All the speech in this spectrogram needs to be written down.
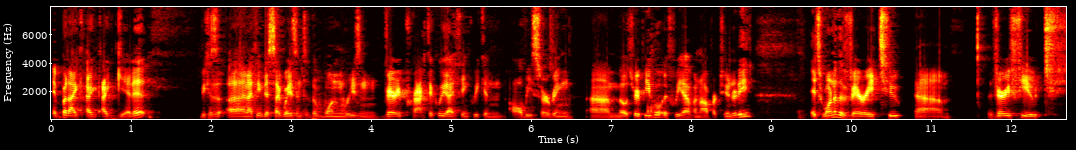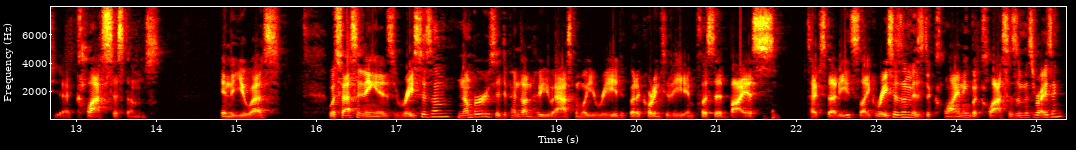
But I, I, I get it because, uh, and I think this segues into the one reason very practically, I think we can all be serving um, military people if we have an opportunity. It's one of the very two, um, very few t- uh, class systems in the U.S. What's fascinating is racism numbers. It depends on who you ask and what you read, but according to the implicit bias type studies, like racism is declining, but classism is rising.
